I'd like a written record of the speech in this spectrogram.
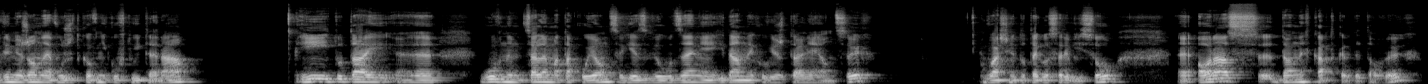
wymierzone w użytkowników Twittera. I tutaj e, Głównym celem atakujących jest wyłudzenie ich danych uwierzytelniających właśnie do tego serwisu e, oraz danych kart kredytowych.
